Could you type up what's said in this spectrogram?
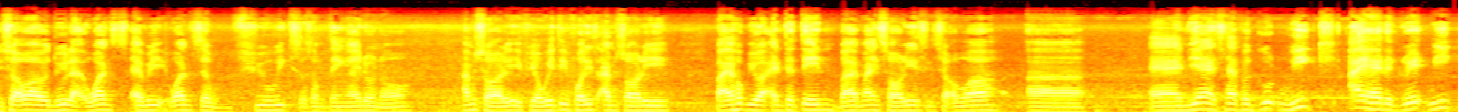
InsyaAllah we'll do it like once every once a few weeks or something. I don't know. I'm sorry if you're waiting for this. I'm sorry, but I hope you are entertained by my stories. InsyaAllah. Uh, and yes, have a good week. I had a great week.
